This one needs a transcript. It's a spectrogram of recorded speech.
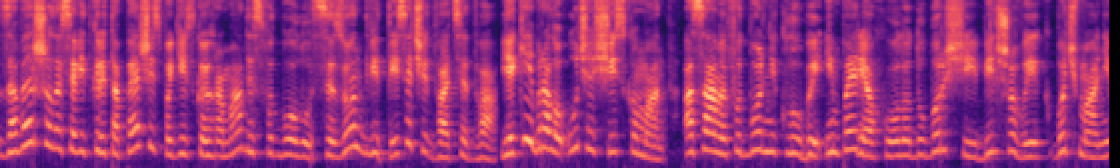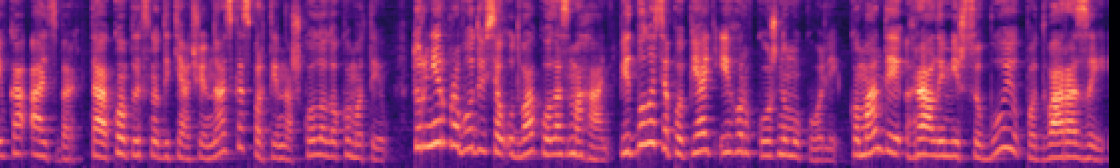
Завершилася відкрита першість Подільської громади з футболу сезон 2022, в якій брало участь шість команд, а саме футбольні клуби Імперія холоду, борщі, більшовик, Бочманівка, Айсберг та комплексно-дитячо-юнацька спортивна школа Локомотив. Турнір проводився у два кола змагань. Відбулося по п'ять ігор в кожному колі. Команди грали між собою по два рази.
